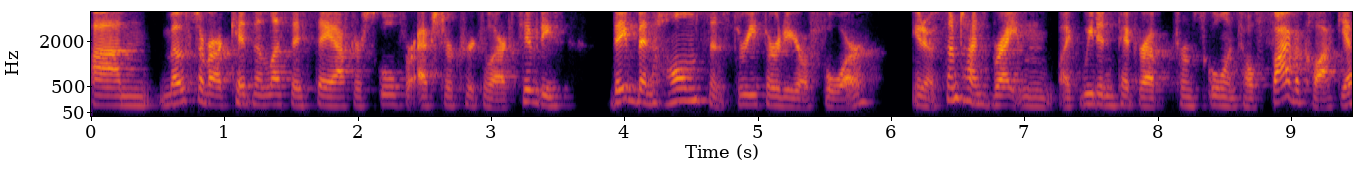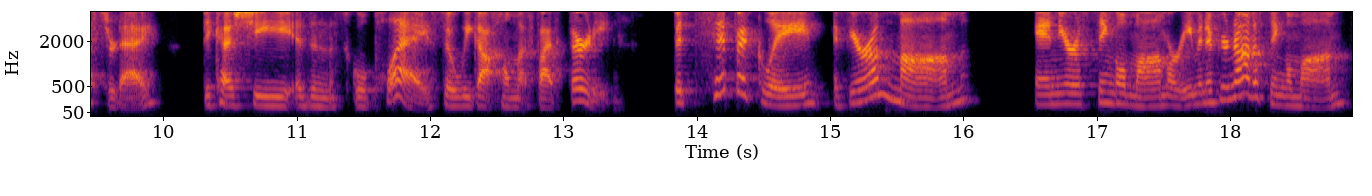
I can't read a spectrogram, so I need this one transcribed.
um, most of our kids, unless they stay after school for extracurricular activities, they've been home since 3 30 or 4 you know, sometimes Brighton, like we didn't pick her up from school until five o'clock yesterday because she is in the school play. So we got home at 5:30. But typically, if you're a mom and you're a single mom, or even if you're not a single mom,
